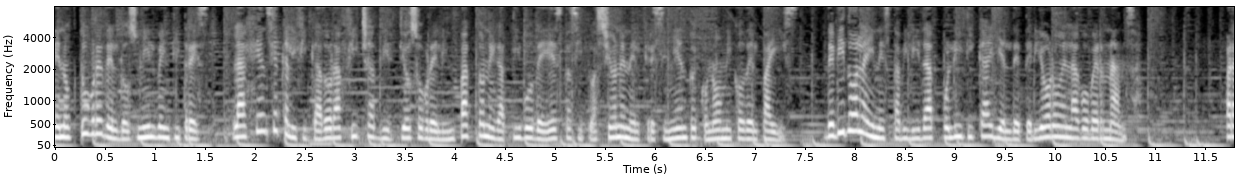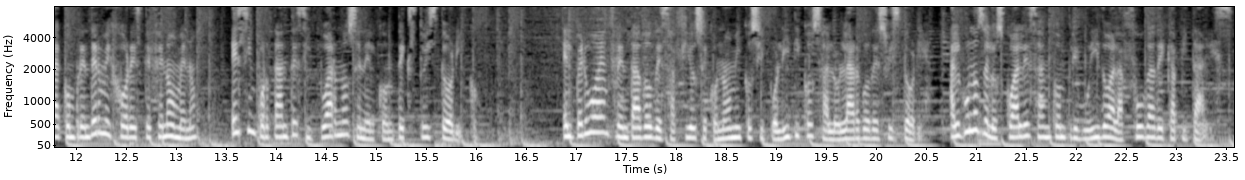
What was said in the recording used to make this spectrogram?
En octubre del 2023, la agencia calificadora Fitch advirtió sobre el impacto negativo de esta situación en el crecimiento económico del país, debido a la inestabilidad política y el deterioro en la gobernanza. Para comprender mejor este fenómeno, es importante situarnos en el contexto histórico. El Perú ha enfrentado desafíos económicos y políticos a lo largo de su historia, algunos de los cuales han contribuido a la fuga de capitales.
